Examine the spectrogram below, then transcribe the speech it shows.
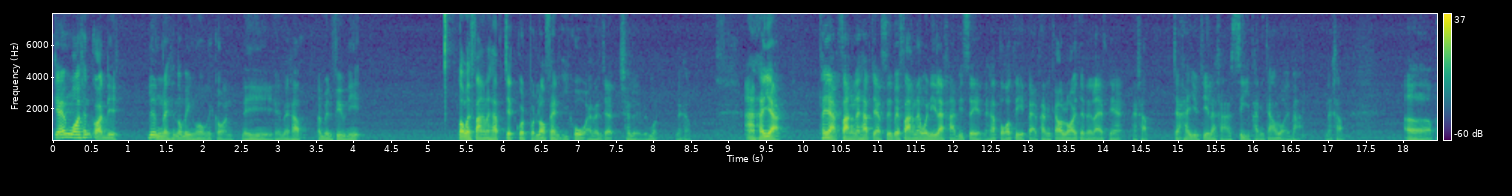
แกง้อฉันก่อนดิเรื่องไหนฉันต้องไปง้อไปก่อนนี่เห็นไหมครับ มันเป็นฟิลนี้ ต้องไปฟังนะครับ7กฎปลดล็อกแฟนอีโก้อันนั้นจะเฉลยไปหมดนะครับอะถ้าอยากถ้าอยากฟังนะครับอยากซื้อไปฟังนะวันนี้ราคาพิเศษนะครับปกติ 8,900แต่ในไลฟ์เนี้ยนะครับ จะให้อยู่ที่ราคา 4,900 บาทนะครับไป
